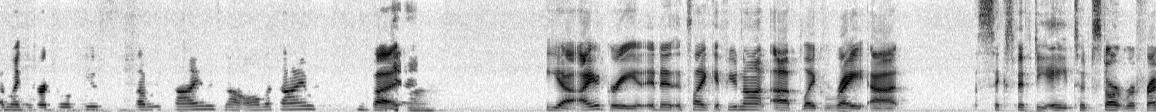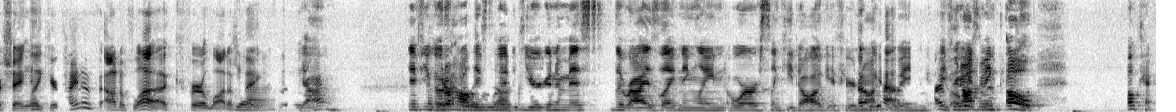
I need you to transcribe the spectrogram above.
And like virtual queues sometimes, not all the time. But yeah. yeah, I agree. It, it it's like if you're not up like right at 658 to start refreshing, like you're kind of out of luck for a lot of Yeah. things. Yeah. If you And go to Hollywood, you're gonna miss the Rise Lightning Lane or Slinky Dog if you're Oh, not yeah. doing I've if you're not doing been- oh okay.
